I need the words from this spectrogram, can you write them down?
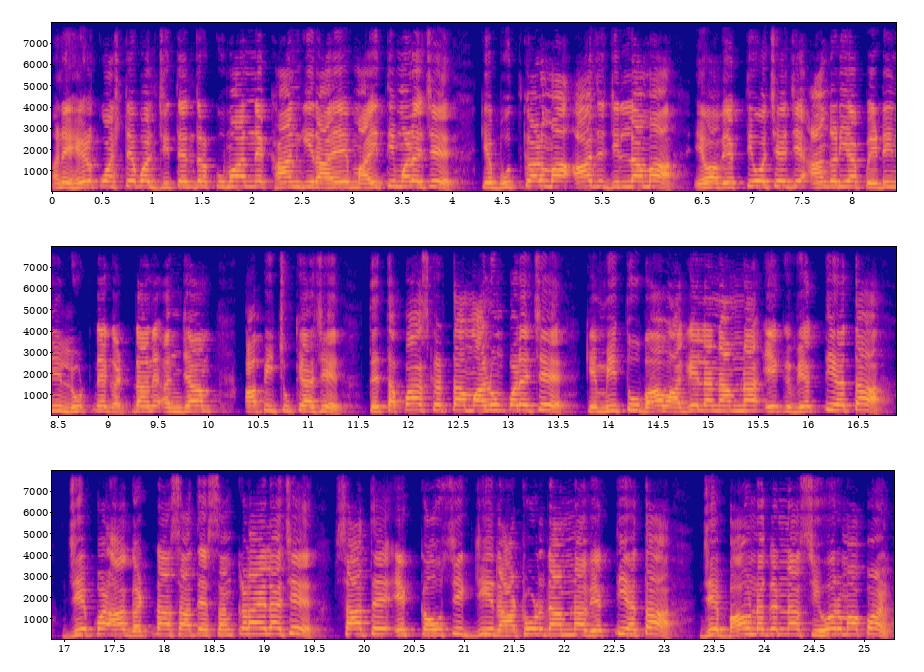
અને હેડ કોન્સ્ટેબલ જીતેન્દ્ર કુમારને ખાનગી રાહે માહિતી મળે છે કે ભૂતકાળમાં આ જ જિલ્લામાં એવા વ્યક્તિઓ છે જે આંગળિયા પેઢીની લૂંટને ઘટનાને અંજામ આપી ચૂક્યા છે. તે તપાસ કરતા માલુમ પડે છે કે મીતુભા વાઘેલા નામના એક વ્યક્તિ હતા જે પણ આ ઘટના સાથે સંકળાયેલા છે. સાથે એક કૌશિકજી રાઠોડ નામના વ્યક્તિ હતા જે ભાવનગરના સિહોરમાં પણ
